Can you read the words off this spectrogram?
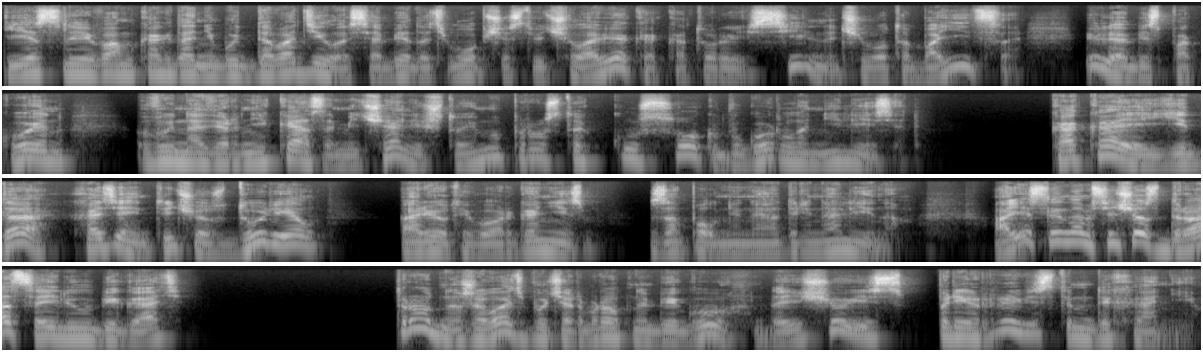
Если вам когда-нибудь доводилось обедать в обществе человека, который сильно чего-то боится или обеспокоен, вы наверняка замечали, что ему просто кусок в горло не лезет. «Какая еда? Хозяин, ты что, сдурел?» – орет его организм. заполненные адреналином. А если нам сейчас драться или убегать? Трудно жевать бутерброд на бегу, да еще и с прерывистым дыханием.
